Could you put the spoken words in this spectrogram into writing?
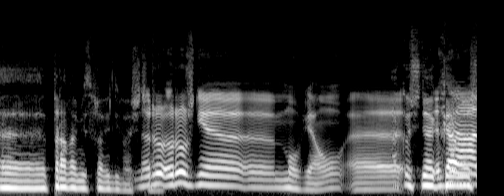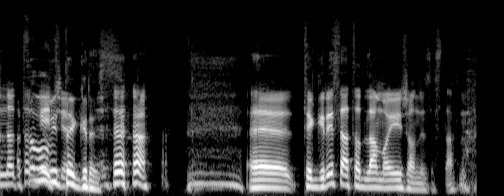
e, Prawem i Sprawiedliwością? No, ró- różnie e, mówią. E, Jakoś nie a, no a to co mówi wiecie. Tygrys? E, tygrysa to dla mojej żony zostawmy.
